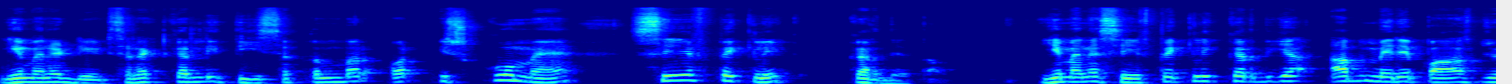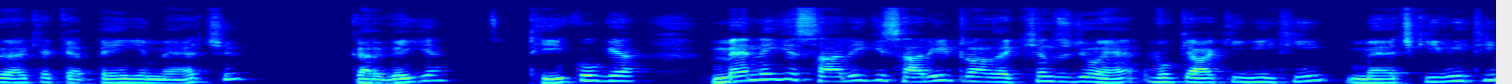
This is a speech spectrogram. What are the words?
ये मैंने डेट सेलेक्ट कर ली तीस सितंबर, और इसको मैं सेव पे क्लिक कर देता हूँ। ये मैंने सेव पे क्लिक कर दिया। अब मेरे पास जो है, क्या कहते हैं, ये मैच कर गई है। ठीक हो गया। मैंने ये सारी की सारी ट्रांजेक्शन जो हैं, वो क्या की हुई थी? मैच की हुई थी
